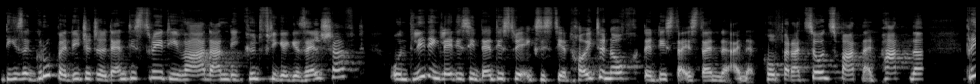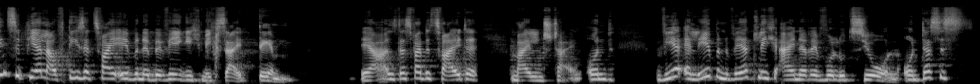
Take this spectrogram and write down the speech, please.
diese Gruppe Digital Dentistry, die war dann die künftige Gesellschaft. Und Leading Ladies in Dentistry existiert heute noch. Dentista ist ein, ein Kooperationspartner, ein Partner. Prinzipiell auf diese zwei Ebenen bewege ich mich seitdem. Ja, also das war der zweite Meilenstein. Und wir erleben wirklich eine Revolution. Und das ist,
